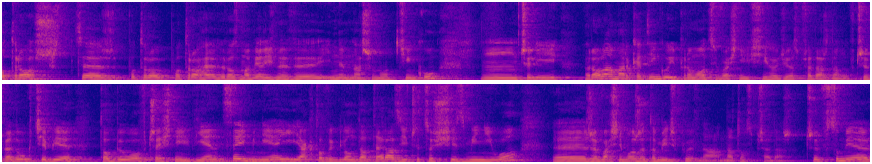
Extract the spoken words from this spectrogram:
po troszce, po, tro, po trochę rozmawialiśmy w innym naszym odcinku, mm, czyli rola marketingu i promocji właśnie jeśli chodzi o sprzedaż domów. Czy według Ciebie to było wcześniej więcej, mniej? Jak to wygląda teraz i czy coś się zmieniło, e, że właśnie może to mieć wpływ na, na tą sprzedaż? Czy w sumie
